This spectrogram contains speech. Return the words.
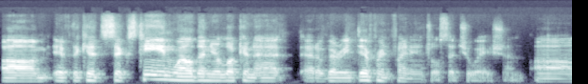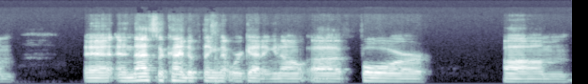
um, if the kid's 16 well then you're looking at at a very different financial situation um, and, and that's the kind of thing that we're getting you know uh, for um,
